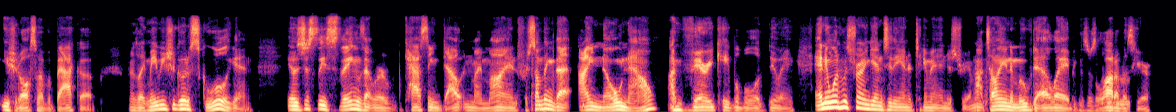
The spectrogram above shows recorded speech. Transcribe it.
you should also have a backup. I was like, maybe you should go to school again it was just these things that were casting doubt in my mind for something that I know now I'm very capable of doing. Anyone who's trying to get into the entertainment industry, I'm not telling you to move to LA because there's a lot mm-hmm. of us here.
